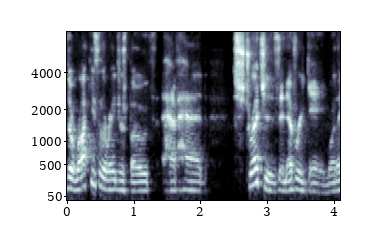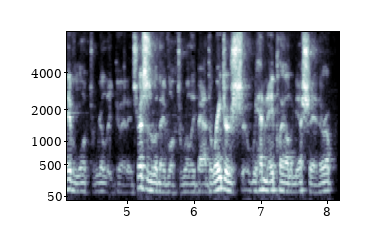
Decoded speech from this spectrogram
the Rockies and the Rangers both have had stretches in every game where they've looked really good and stretches where they've looked really bad. The Rangers, we had an A play on them yesterday. They're up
